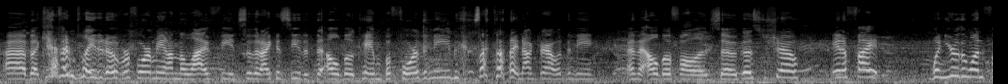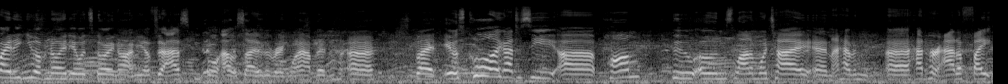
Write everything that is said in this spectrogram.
Uh, but Kevin played it over for me on the live feed so that I could see that the elbow came before the knee because I thought I knocked her out with the knee and the elbow followed. So it goes to show in a fight, when you're the one fighting, you have no idea what's going on. You have to ask people outside of the ring what happened. Uh, but it was cool. I got to see uh, Palm, who owns Lanna Muay Thai, and I haven't uh, had her at a fight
